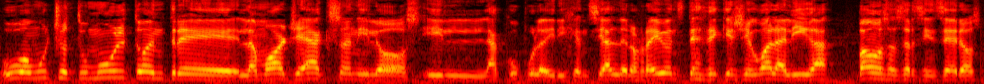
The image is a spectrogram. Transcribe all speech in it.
Hubo mucho tumulto entre Lamar Jackson y, los, y la cúpula dirigencial de los Ravens desde que llegó a la liga. Vamos a ser sinceros,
